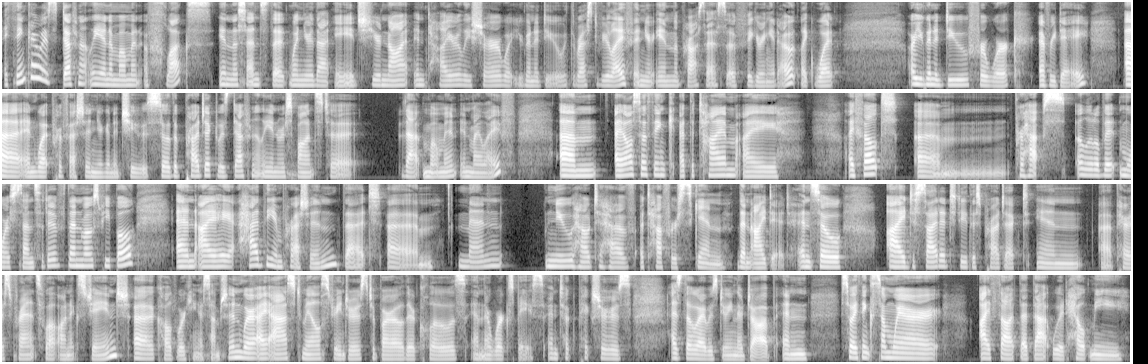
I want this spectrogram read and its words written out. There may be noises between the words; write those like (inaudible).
I think I was definitely in a moment of flux in the sense that when you're that age, you're not entirely sure what you're going to do with the rest of your life and you're in the process of figuring it out. Like, what are you going to do for work every day? Uh, and what profession you're going to choose. So the project was definitely in response to that moment in my life. Um, I also think at the time I I felt um, perhaps a little bit more sensitive than most people. And I had the impression that um, men knew how to have a tougher skin than I did. And so I decided to do this project in uh, Paris, France, while on exchange uh, called Working Assumption, where I asked male strangers to borrow their clothes and their workspace and took pictures as though I was doing their job. And so I think somewhere I thought that that would help me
